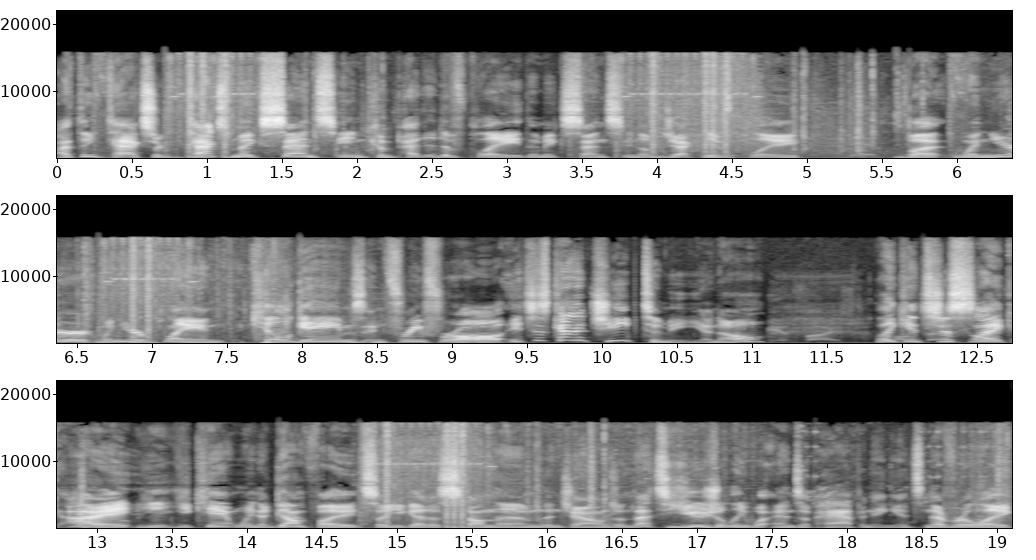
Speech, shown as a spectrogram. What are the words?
I think tax are tax makes sense in competitive play. They make sense in objective play. But when you're when you're playing kill games and free for all, it's just kind of cheap to me, you know. Like, it's just like, alright, you, you can't win a gunfight, so you gotta stun them, then challenge them. That's usually what ends up happening. It's never like,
